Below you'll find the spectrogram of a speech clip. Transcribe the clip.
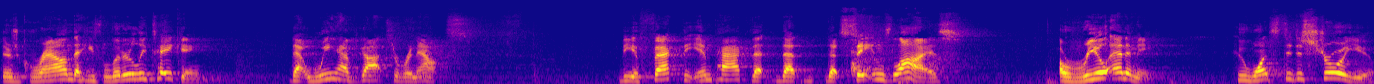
There's ground that he's literally taking that we have got to renounce. The effect, the impact that, that, that Satan's lies, a real enemy who wants to destroy you,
